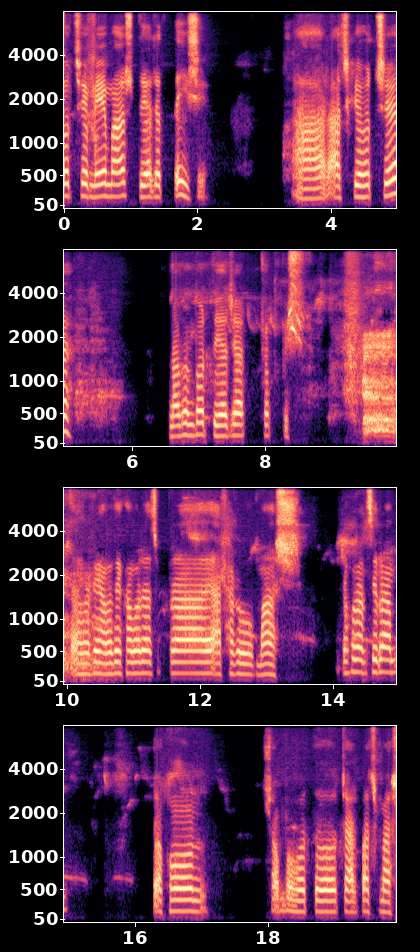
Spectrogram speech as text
হচ্ছে মে মাস দুই হাজার তেইশে। আর আজকে হচ্ছে নভেম্বর দুই হাজার চব্বিশ। তার মানে আমাদের খামারে আছে প্রায় আঠারো মাস। যখন আনছিলাম তখন সম্ভবত চার পাঁচ মাস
